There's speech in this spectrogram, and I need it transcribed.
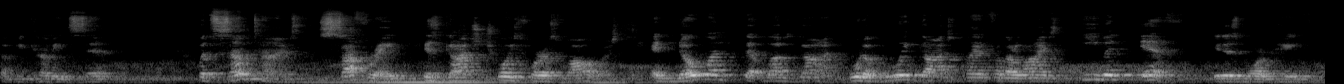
of becoming sin. But sometimes suffering is God's choice for his followers. And no one that loves God would avoid God's plan for their lives, even if it is more painful.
